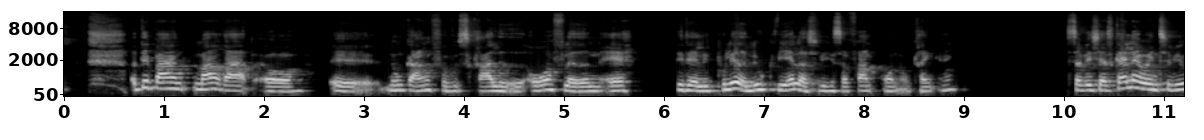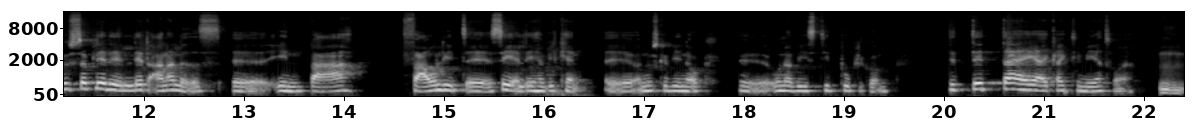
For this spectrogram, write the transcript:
og det er bare meget rart at øh, nogle gange få skrællet overfladen af det der lidt polerede look, vi ellers viser frem rundt omkring. Ikke? Så hvis jeg skal lave interviews, så bliver det lidt anderledes øh, end bare fagligt øh, se alt det her, vi kan. Øh, og nu skal vi nok øh, undervise dit publikum. Det, det, der er jeg ikke rigtig mere, tror jeg. Mm.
